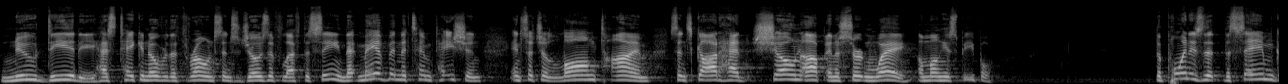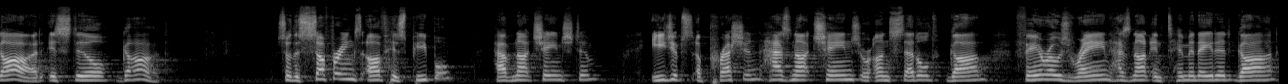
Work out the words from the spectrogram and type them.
new deity has taken over the throne since Joseph left the scene. That may have been the temptation in such a long time since God had shown up in a certain way among his people. The point is that the same God is still God. So the sufferings of his people have not changed him. Egypt's oppression has not changed or unsettled God. Pharaoh's reign has not intimidated God.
